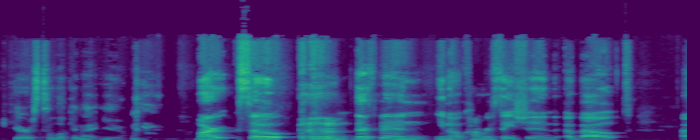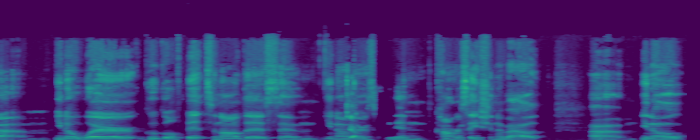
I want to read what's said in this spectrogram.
Here's to looking at you. Mark, so there's been, you know, conversation about um, you know, where Google fits in all this. And, you know, yep. there's been conversation about um, you know,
